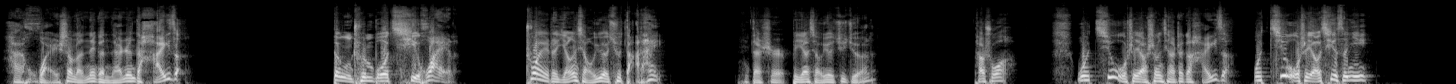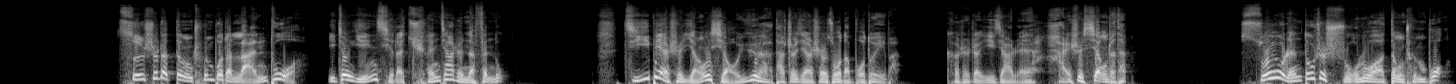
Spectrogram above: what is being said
还怀上了那个男人的孩子。邓春波气坏了，拽着杨小月去打胎，但是被杨小月拒绝了。他说：“我就是要生下这个孩子，我就是要气死你。”此时的邓春波的懒惰已经引起了全家人的愤怒，即便是杨小月，她这件事做的不对吧？可是这一家人还是向着她，所有人都是数落邓春波，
